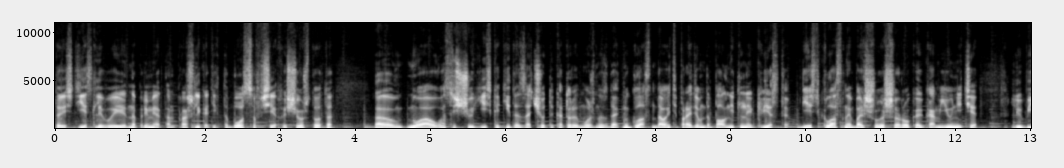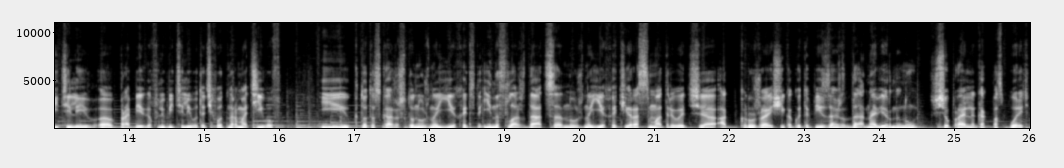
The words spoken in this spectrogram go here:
То есть, если вы, например, там прошли каких-то боссов всех, еще что-то, э, ну, а у вас еще есть какие-то зачеты, которые можно сдать. Ну, классно, давайте пройдем дополнительные квесты. Есть классное, большое, широкое комьюнити любителей э, пробегов, любителей вот этих вот нормативов. И кто-то скажет, что нужно ехать и наслаждаться, нужно ехать и рассматривать э, окружающий какой-то пейзаж. Да, наверное, ну, все правильно, как поспорить.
